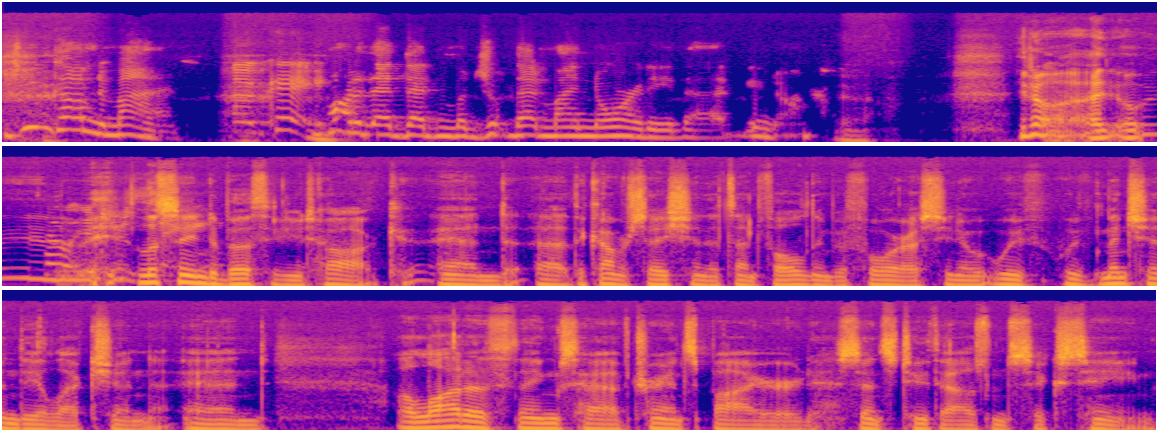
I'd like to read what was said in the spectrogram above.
you can come to mine. Okay. Part of that that major, that minority that you know. Yeah. You know, I, so listening to both of you talk and uh, the conversation that's unfolding before us. You know, we've we've mentioned the election, and a lot of things have transpired since 2016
